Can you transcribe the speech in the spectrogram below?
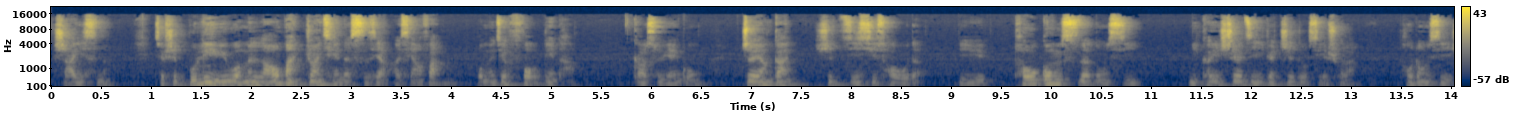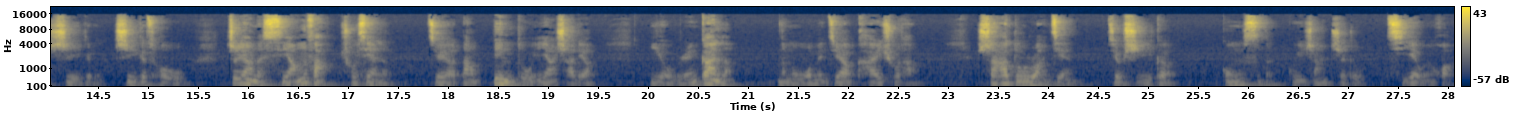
啥意思呢？就是不利于我们老板赚钱的思想和想法，我们就否定它，告诉员工这样干是极其错误的。比如偷公司的东西，你可以设计一个制度写出来，偷东西是一个是一个错误。这样的想法出现了，就要当病毒一样杀掉。有人干了。那么我们就要开除他。杀毒软件就是一个公司的规章制度、企业文化。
